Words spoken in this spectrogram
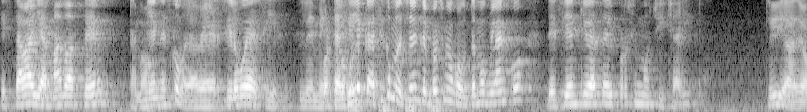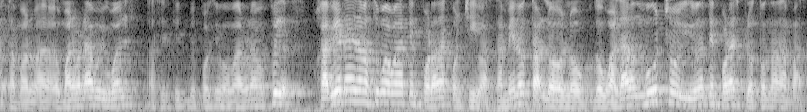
estaba llamado a ser, también No. es como, a ver, sí lo voy a decir. Le Porque así, le- así como decían que el próximo Cuauhtémoc Blanco, decían que iba a ser el próximo Chicharito. Sí, hasta Omar, Omar Bravo igual, así el próximo Omar Bravo. Pues, Javier nada más tuvo una buena temporada con Chivas. También lo, lo, lo- lo guardaron mucho y una temporada explotó nada más.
